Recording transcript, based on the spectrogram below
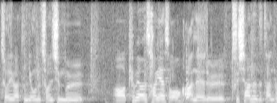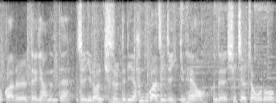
저희 같은 경우는 전신물 어, 표면 상에서 안에를 투시하는 듯한 효과를 내게 하는데 이제 이런 기술들이 한두 가지 이제 있긴 해요. 근데 실질적으로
